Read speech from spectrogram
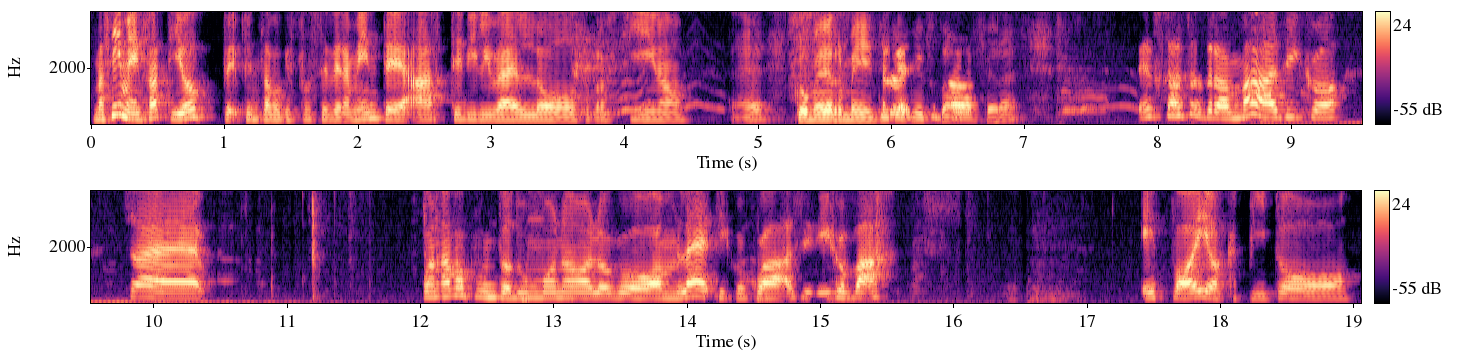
Ma sì, ma infatti io pe- pensavo che fosse veramente arte di livello sopraffino. Eh? Come ermetica È quest'opera. eh? È stato drammatico. Cioè, suonava appunto ad un monologo amletico quasi, dico, bah. E poi ho capito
